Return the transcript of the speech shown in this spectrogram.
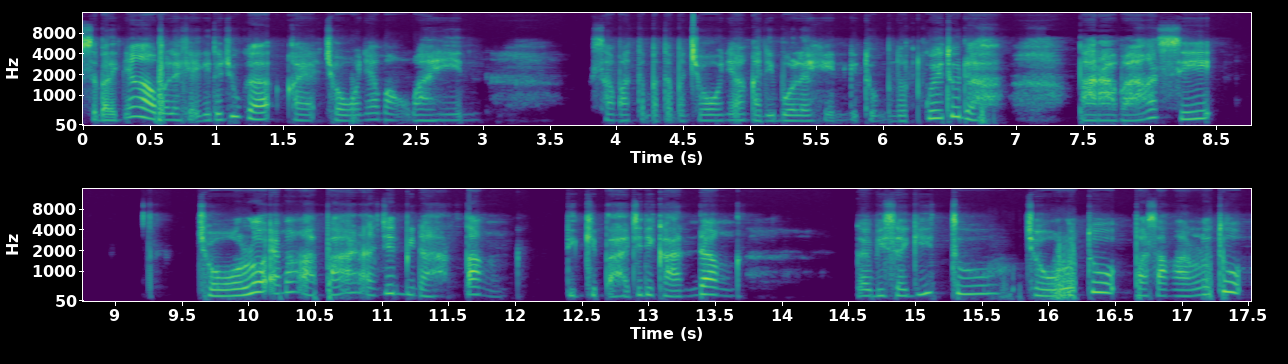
sebaliknya nggak boleh kayak gitu juga kayak cowoknya mau main sama teman-teman cowoknya nggak dibolehin gitu. Menurut gue itu udah parah banget sih. Cowok lo emang apaan anjir binatang? Dikip aja di kandang. Nggak bisa gitu. Cowok lo tuh pasangan lo tuh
